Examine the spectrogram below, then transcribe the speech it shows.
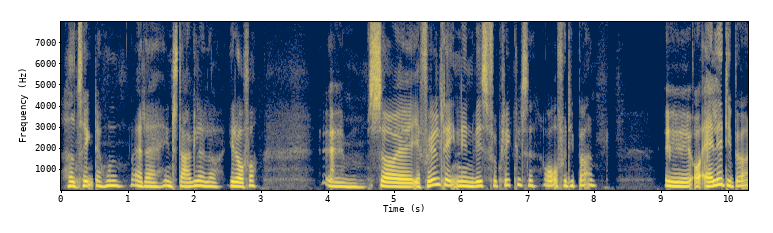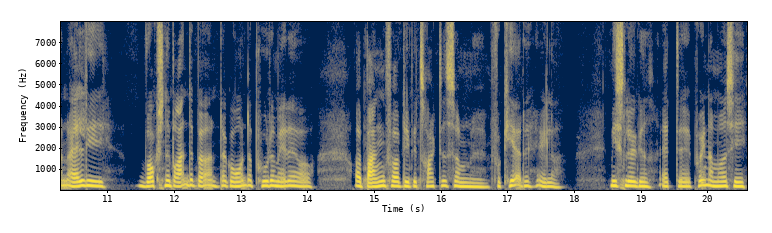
havde tænkt, at hun er da en stakkel eller et offer. Øhm, så øh, jeg følte egentlig en vis forpligtelse over for de børn. Øh, og alle de børn, og alle de voksne brændte børn, der går rundt og putter med det, og, og er bange for at blive betragtet som øh, forkerte eller mislykket, at øh, på en eller anden måde sige,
